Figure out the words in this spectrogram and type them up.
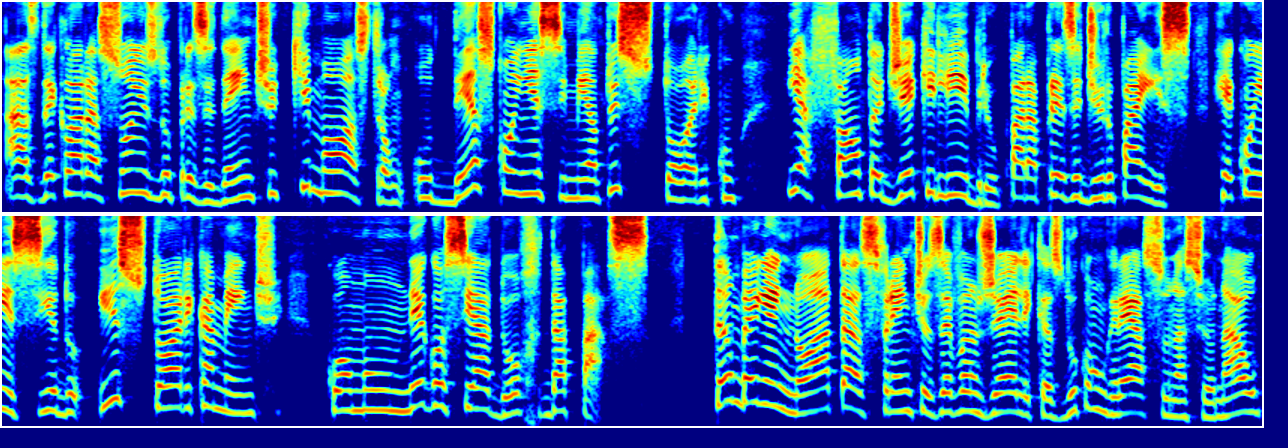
as declarações do presidente que mostram o desconhecimento histórico e a falta de equilíbrio para presidir o país, reconhecido historicamente como um negociador da paz. Também em nota, as frentes evangélicas do Congresso Nacional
